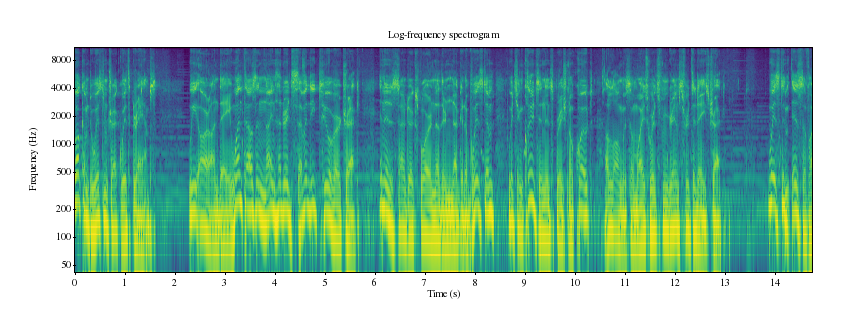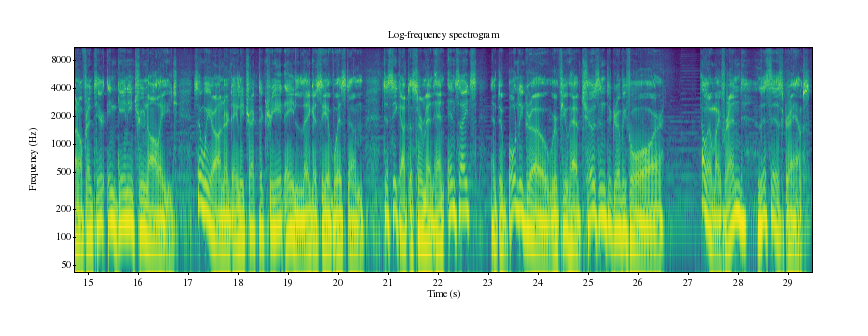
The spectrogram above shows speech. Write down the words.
Welcome to Wisdom Trek with Gramps. We are on day 1972 of our trek, and it is time to explore another nugget of wisdom, which includes an inspirational quote, along with some wise words from Gramps for today's trek. Wisdom is the final frontier in gaining true knowledge, so we are on our daily trek to create a legacy of wisdom, to seek out discernment and insights, and to boldly grow where few have chosen to grow before. Hello, my friend. This is Gramps.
